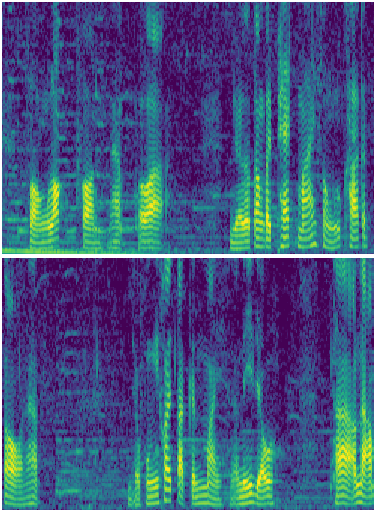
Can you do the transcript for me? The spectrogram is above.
2ล็อกก่อนนะครับ เพราะว่าเดี๋ยวเราต้องไปแพ็คไม้ส่งลูกค้ากันต่อนะครับ เดี๋ยวพรุ่งนี้ค่อยตัดกันใหม่ อันนี้เดี๋ยวถ้าเอาหนาม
